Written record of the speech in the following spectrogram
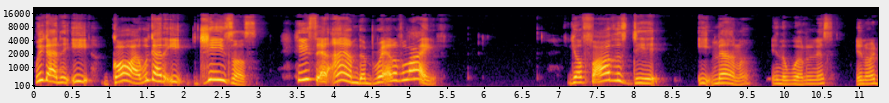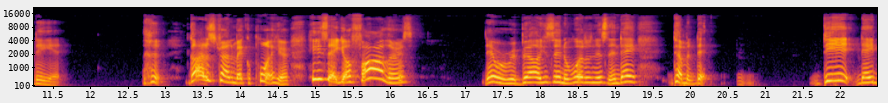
we got to eat God. We got to eat Jesus. He said, I am the bread of life. Your fathers did eat manna in the wilderness and are dead. God is trying to make a point here. He said, Your fathers, they were rebellious in the wilderness and they, tell me, they, did they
